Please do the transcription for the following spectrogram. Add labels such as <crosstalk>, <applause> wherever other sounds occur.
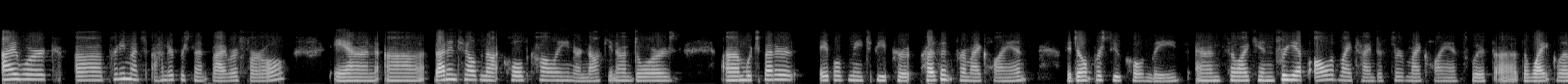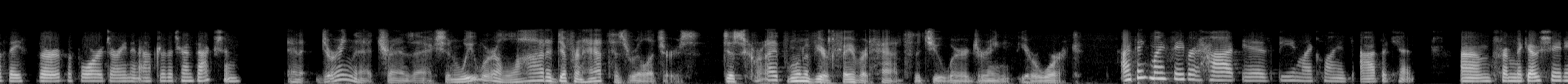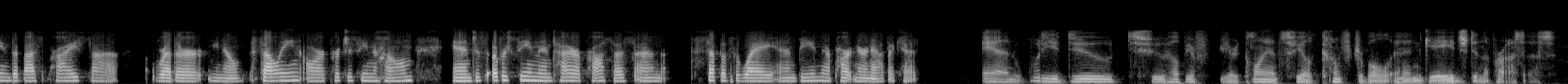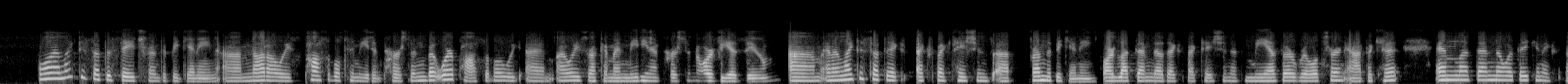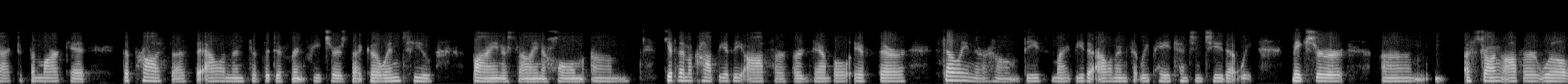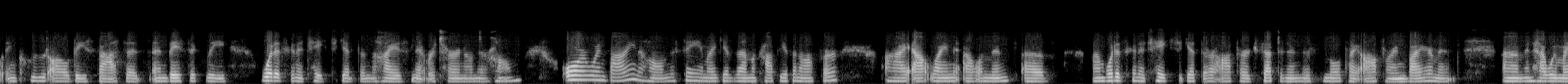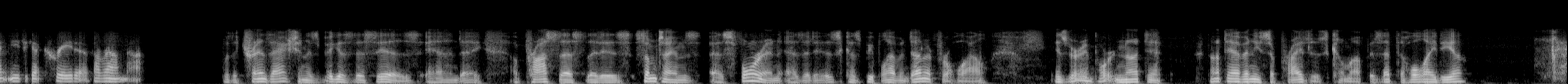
I work uh, pretty much 100% by referral and uh, that entails not cold calling or knocking on doors, um, which better enables me to be present for my clients. I don't pursue cold leads, and so I can free up all of my time to serve my clients with uh, the white glove they serve before, during, and after the transaction. And during that transaction, we wear a lot of different hats as realtors. Describe one of your favorite hats that you wear during your work. I think my favorite hat is being my client's advocate. Um, from negotiating the best price uh, whether you know selling or purchasing a home, and just overseeing the entire process and step of the way and being their partner and advocate. And what do you do to help your your clients feel comfortable and engaged in the process? Well, I like to set the stage from the beginning. Um, not always possible to meet in person, but where possible, we, um, I always recommend meeting in person or via Zoom. Um, and I like to set the ex- expectations up from the beginning, or let them know the expectation of me as their realtor and advocate, and let them know what they can expect of the market, the process, the elements of the different features that go into buying or selling a home. Um, give them a copy of the offer. For example, if they're selling their home, these might be the elements that we pay attention to that we make sure um, a strong offer will include all of these facets and basically what it's going to take to get them the highest net return on their home. Or when buying a home, the same. I give them a copy of an offer. I outline the elements of um, what it's going to take to get their offer accepted in this multi-offer environment um, and how we might need to get creative around that. With a transaction as big as this is and a, a process that is sometimes as foreign as it is because people haven't done it for a while, it's very important not to not to have any surprises come up. Is that the whole idea?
